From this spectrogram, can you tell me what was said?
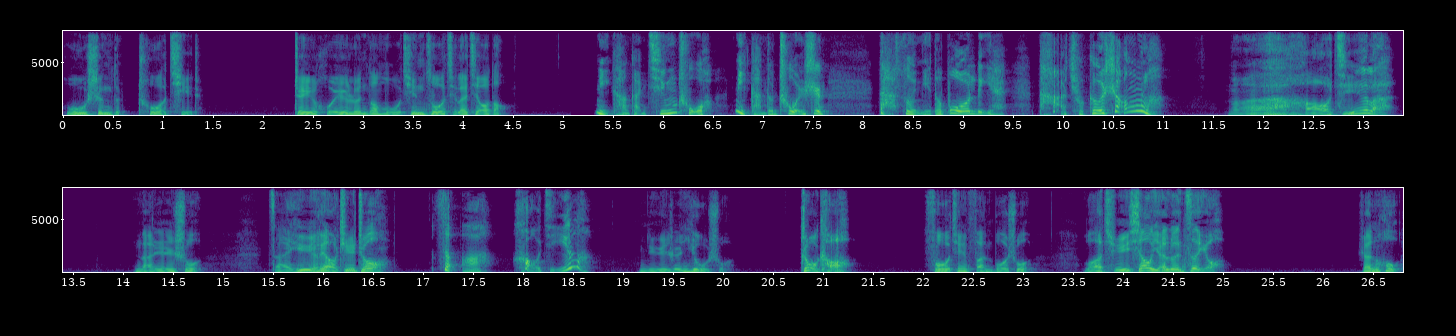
无声的啜泣着。这回轮到母亲坐起来叫道：“你看看清楚，你干的蠢事，打碎你的玻璃，他却割伤了。”啊，好极了，男人说，在预料之中。怎么好极了？女人又说：“住口！”父亲反驳说：“我取消言论自由。”然后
